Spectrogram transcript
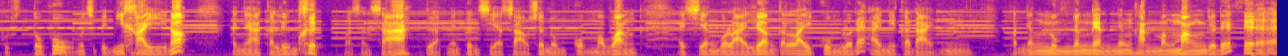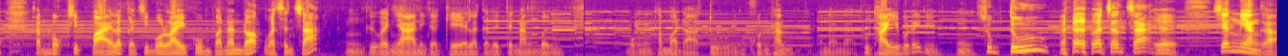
ผู้ตัวผู้มันสิไปมีใครเนาะปัญญาก็ลืมคิดว่าสันสาเกือบแม่นเพิ่นเสียสาวสนมกลมมาวังไอ้เสียงบ่หลายเรื่องก็ไล่กลุ่มโลดได้ไอ้นี่ก็ได้อืมพิ่นยังหนุ่มยังแน่นยังหันมังๆอยู่เด้คัน60ปลายแล้วก็สิบ่ไล่กลุ่มปานนั้นดอกว่าสันซะอืมคือปัญานี่ก็แก่แล้วก็ได้แต่นั่งเบิ่ง บอกเป็นธรรมดาตูนี่คนทางอันนั้นนะผู้ไทยผู้ได้นี่ซุ่มตูว่าจันซะเออเชียงเมียงก็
